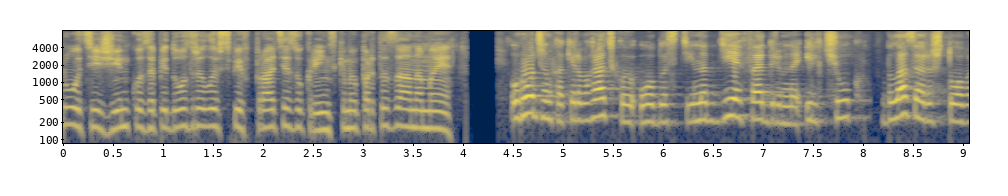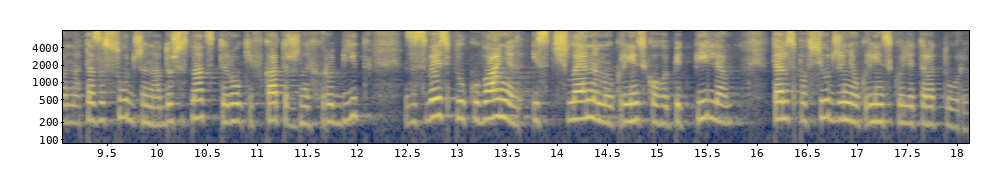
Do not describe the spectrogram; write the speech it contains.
році жінку запідозрили в співпраці з українськими партизанами. Уродженка Кіровоградської області Надія Федорівна Ільчук була заарештована та засуджена до 16 років каторжних робіт за своє спілкування із членами українського підпілля та розповсюдження української літератури.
